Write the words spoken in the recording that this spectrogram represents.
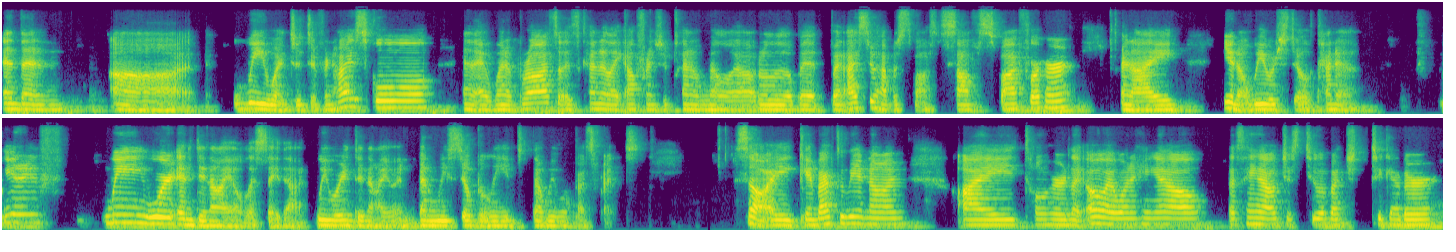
and then uh, we went to different high school and I went abroad. So it's kind of like our friendship kind of mellowed out a little bit, but I still have a spot, soft spot for her. And I, you know, we were still kind of, you know, we were in denial, let's say that. We were in denial and, and we still believed that we were best friends. So I came back to Vietnam. I told her, like, oh, I want to hang out. Let's hang out, just two of us together.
